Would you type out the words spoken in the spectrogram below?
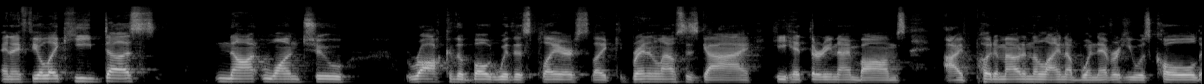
And I feel like he does not want to rock the boat with his players. Like Brandon Lowe's guy, he hit 39 bombs. I put him out in the lineup whenever he was cold,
